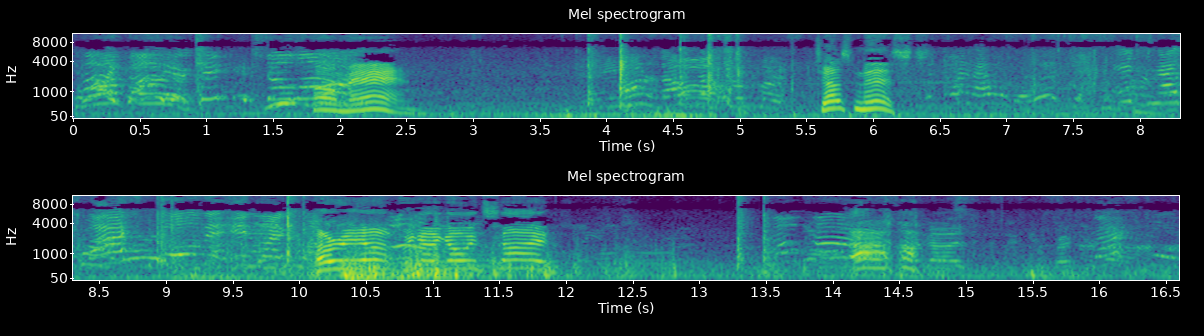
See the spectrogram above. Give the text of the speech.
Kai, Kai, you're taking so long! Oh man, Connor, that was so close. just missed. It's not last bullet in my car. Hurry up. We gotta go inside. Ah. Guys, pressure. Last bullet.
